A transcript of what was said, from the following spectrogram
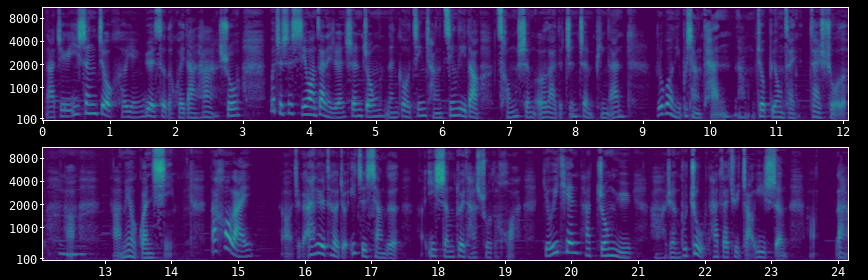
那这个医生就和颜悦色地回答他说：“我只是希望在你人生中能够经常经历到从神而来的真正平安。如果你不想谈，那我们就不用再再说了。啊啊，没有关系。那后来啊，这个艾略特就一直想着医生对他说的话。有一天，他终于啊忍不住，他再去找医生。啊，那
